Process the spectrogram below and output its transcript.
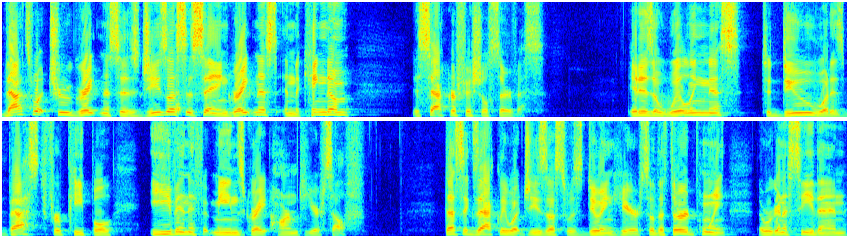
That's what true greatness is. Jesus is saying greatness in the kingdom is sacrificial service. It is a willingness to do what is best for people, even if it means great harm to yourself. That's exactly what Jesus was doing here. So, the third point that we're going to see then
